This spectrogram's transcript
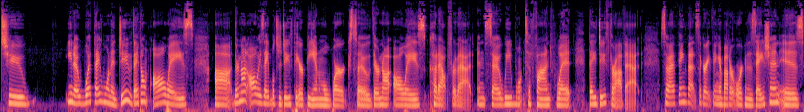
to you know what they want to do. They don't always uh, they're not always able to do therapy animal work so they're not always cut out for that. And so we want to find what they do thrive at. So I think that's the great thing about our organization is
